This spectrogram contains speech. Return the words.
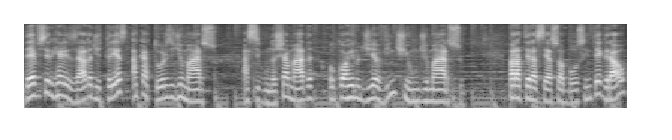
deve ser realizada de 3 a 14 de março. A segunda chamada ocorre no dia 21 de março. Para ter acesso à bolsa integral,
